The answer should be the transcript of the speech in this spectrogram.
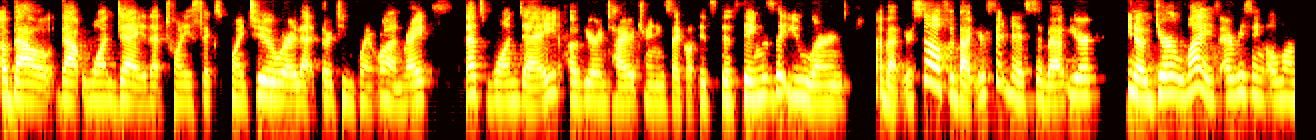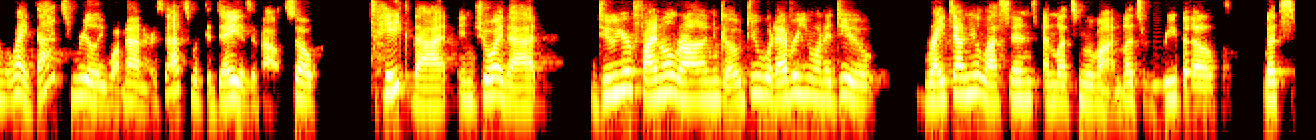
about that one day, that 26.2 or that 13.1, right? That's one day of your entire training cycle. It's the things that you learned about yourself, about your fitness, about your, you know, your life, everything along the way. That's really what matters. That's what the day is about. So take that, enjoy that, do your final run, go do whatever you want to do, write down your lessons, and let's move on. Let's rebuild, let's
